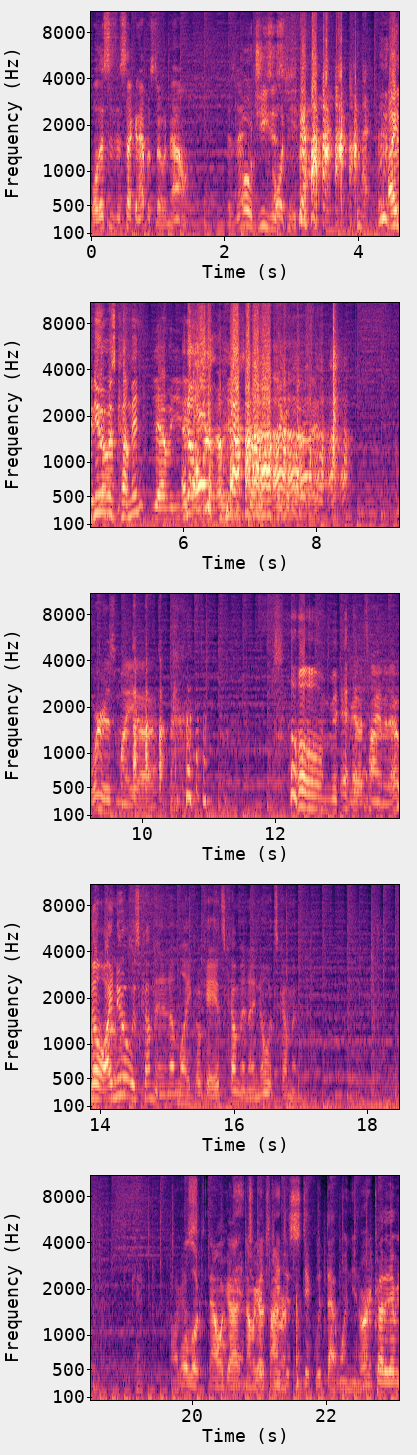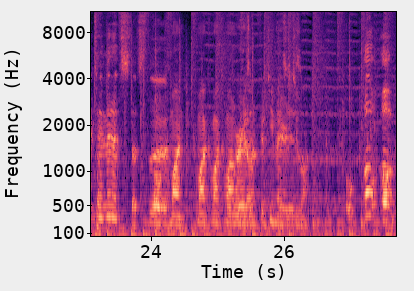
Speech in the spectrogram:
Well, this is the second episode now, isn't it? Oh, Jesus. Oh, gee- I knew it was coming. Yeah, but you. And oh, no! you just about it, right? Where is my? uh... Oh, man. we gotta time it out. No, I knew it was coming, and I'm like, okay, it's coming. I know it's coming. Okay. I Well, look, now we got- Man, now we got a you can't just stick with that one, you know. We're gonna cut it every ten minutes. That's the. Oh, come on, come on, come on, come on. We're Where is doing it? 15 minutes is too long. Oh, oh, oh.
